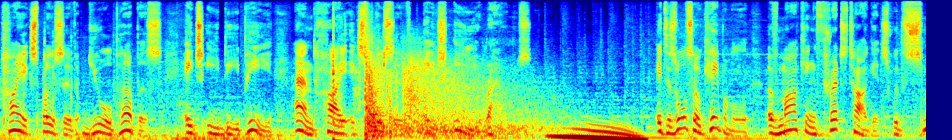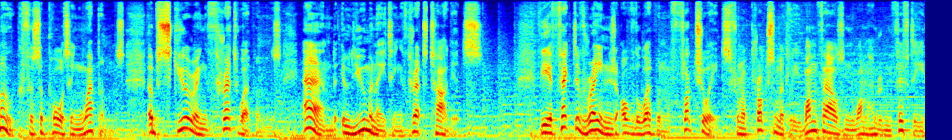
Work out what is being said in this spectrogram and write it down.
high-explosive dual-purpose, HEDP, and high-explosive HE rounds. It is also capable of marking threat targets with smoke for supporting weapons, obscuring threat weapons, and illuminating threat targets. The effective range of the weapon fluctuates from approximately 1,150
